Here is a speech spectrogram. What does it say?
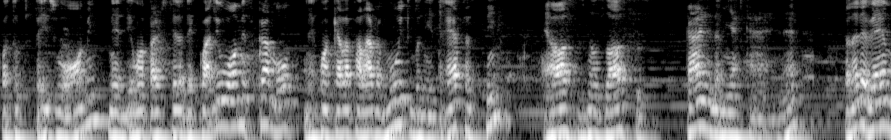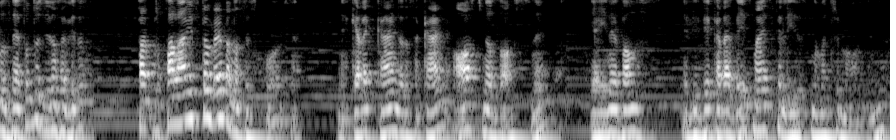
quando fez o homem, né, deu uma parceira adequada e o homem exclamou né, com aquela palavra muito bonita: Essa sim é osso dos meus ossos, carne da minha carne. Né? Então nós devemos, né, todos os dias da nossa vida, falar isso também para nossa esposa. Né, que ela é carne da nossa carne, osso dos meus ossos. Né? E aí nós vamos né, viver cada vez mais felizes no matrimônio. Né?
